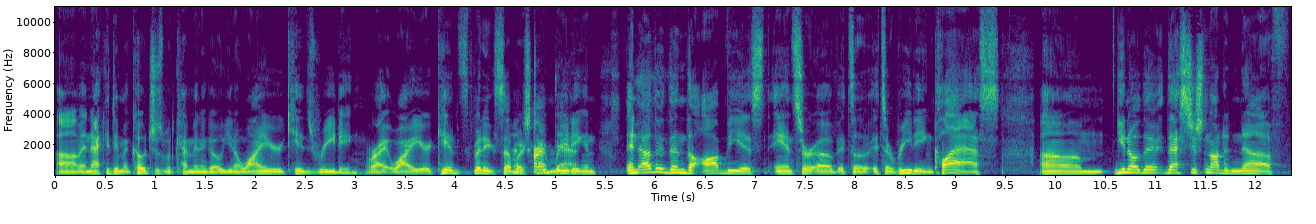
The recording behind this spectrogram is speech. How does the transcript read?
Um, and academic coaches would come in and go, you know, why are your kids reading, right? Why are your kids spending so much time reading? And and other than the obvious answer of it's a it's a reading class, um, you know, that's just not enough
